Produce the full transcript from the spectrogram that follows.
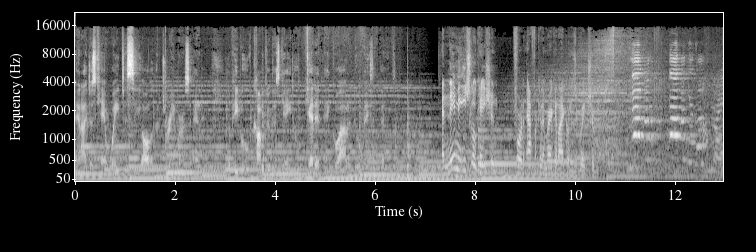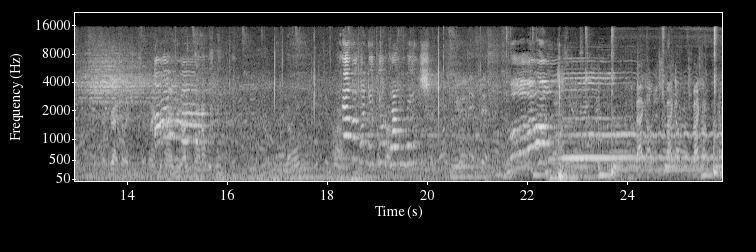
And I just can't wait to see all of the dreamers and the people who've come through this gate who get it and go out and do amazing things. And naming each location for an African American icon is a great tribute. Congratulations. Thank you, thank you. Are you going up with me? Back up, back up, back up, back up.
